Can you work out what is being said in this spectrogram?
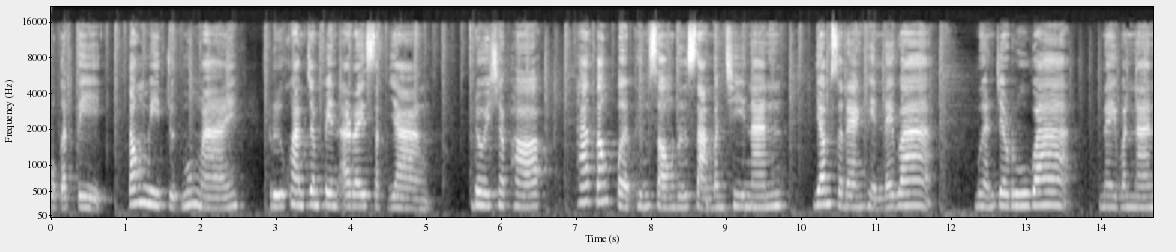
ปกติต้องมีจุดมุ่งหมาย หรือความจำเป็นอะไรสักอย่าง โดยเฉพาะ ถ้าต้องเปิดถึง 2 หรือ 3 บัญชีนั้น ย่อมแสดงเห็นได้ว่า เหมือนจะรู้ว่า ในวันนั้น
